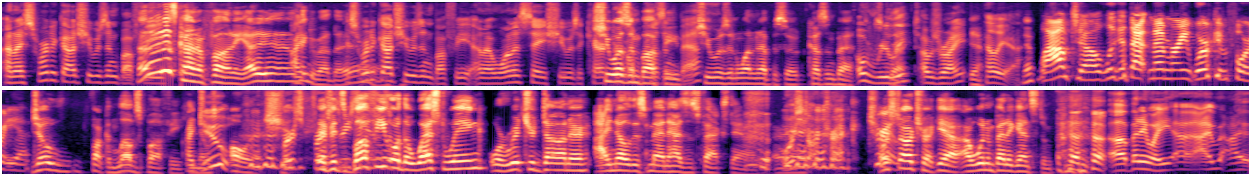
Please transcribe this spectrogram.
And I swear to God, she was in Buffy. That is kind of funny. I didn't I- think about that. I swear to. God, she was in Buffy, and I want to say she was a character. She was in Buffy. Beth. She was in one episode, Cousin Beth. Oh, really? correct. I was right. Yeah. Hell yeah. Yep. Wow, Joe, look at that memory working for you. Joe fucking loves Buffy. He I knows do. all that shit. First- first if it's Buffy or of- The West Wing or Richard Donner, I know this man has his facts down. all Or? Star Trek. True. Or Star Trek. Yeah, I wouldn't bet against him. uh, but anyway, I, I,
